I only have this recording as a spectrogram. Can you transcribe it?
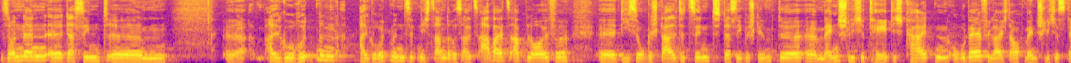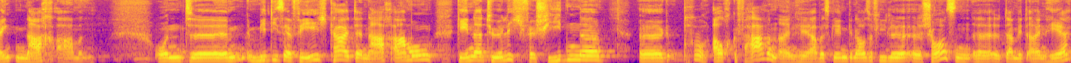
sondern äh, das sind ähm, äh, Algorithmen. Algorithmen sind nichts anderes als Arbeitsabläufe, äh, die so gestaltet sind, dass sie bestimmte äh, menschliche Tätigkeiten oder vielleicht auch menschliches Denken nachahmen. Und äh, mit dieser Fähigkeit der Nachahmung gehen natürlich verschiedene äh, auch Gefahren einher, aber es gehen genauso viele äh, Chancen äh, damit einher.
